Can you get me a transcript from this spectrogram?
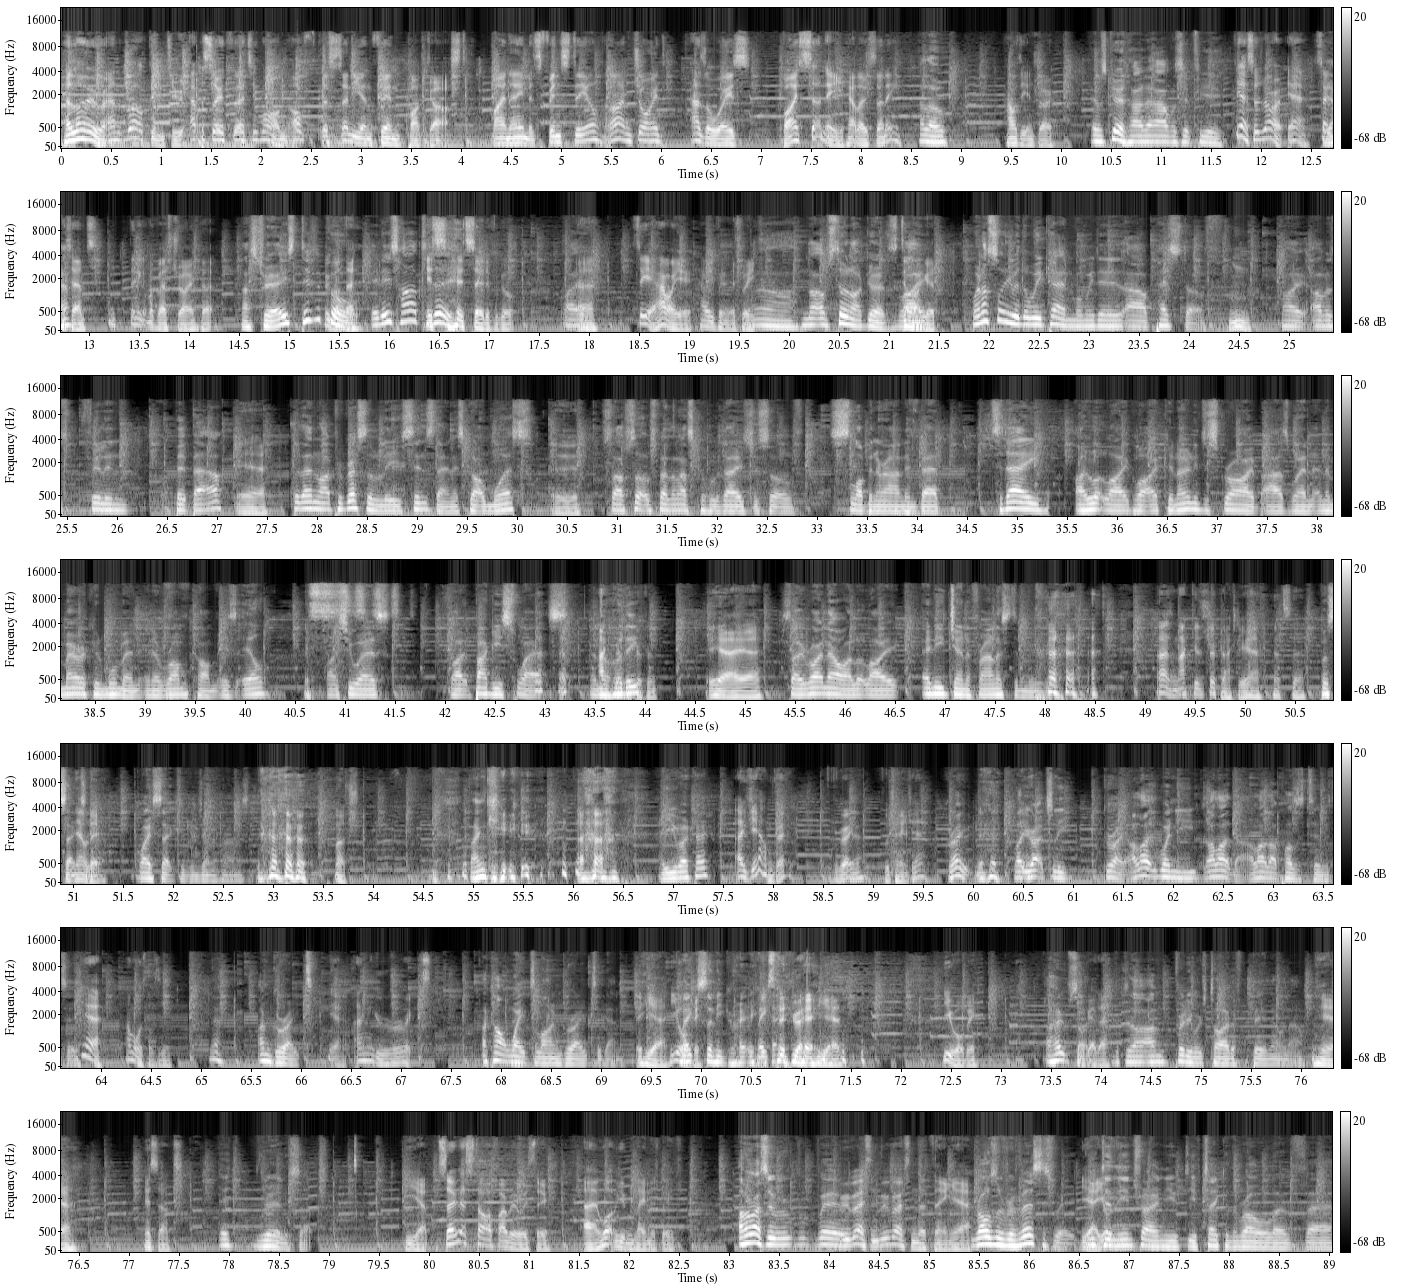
Hello and welcome to episode 31 of the Sonny and Finn podcast. My name is Finn Steele and I'm joined, as always, by Sonny. Hello, Sonny. Hello. How the intro? It was good. How, how was it for you? Yes, it was alright. Yeah, second Yeah? attempt. Didn't get my first try, but That's true. It's difficult. there. It is hard to it's, do. it's so difficult. Like, Uh, so yeah, how are you? How are you feeling this week? oh, no, I'm still not good. Still not Like, good. When I saw you at the weekend when we did our PES stuff, Mm, like I was feeling bit better. yeah. But then, like progressively since then, it's gotten worse. Uh, So I've sort of spent the last couple of days just sort of slobbing around in bed. Today, I look like what I can only describe as when an American woman in a rom com is ill. Like she wears like baggy sweats and a hoodie. Yeah, yeah. So right now I look like any Jennifer Aniston movie, That's an accurate description, actually. Yeah, that's uh, but sexy. nailed it. Way sexier than Jennifer Aniston. Much. Thank you. Are you okay? Uh, yeah, I'm great. I'm great. Yeah. We'll change. Yeah. Great. like you're actually great. I like when you. I like that. I like that positivity. Yeah, I'm always positive. Yeah, I'm great. Yeah, I'm great. I can't wait till I'm great again. Yeah, you will Make be. Sonny great again. Makes me great again. You will be. I hope so We'll get there. because I- I'm pretty much tired of being ill now. Yeah. It sucks. It really sucks. Yeah. So let's start off like we always do. Uh, what have you been playing this week? All right, so we're, Reversing, reversing the thing. Yeah. roles of reverse this week. Yeah, you've done the intro and you've, you've taken the role of uh,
